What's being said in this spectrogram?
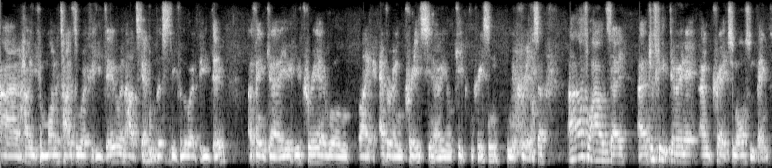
and how you can monetize the work that you do and how to get publicity for the work that you do, I think uh, your, your career will like ever increase. You know, you'll keep increasing in your career. So uh, that's what I would say. Uh, just keep doing it and create some awesome things.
